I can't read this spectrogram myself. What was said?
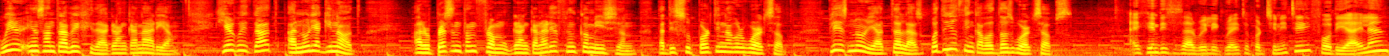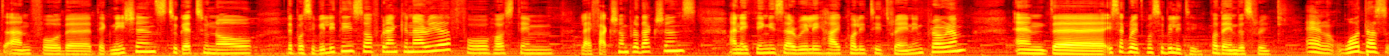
We're in Santa Brígida, Gran Canaria. Here we've got a Nuria Guinot, a representative from Gran Canaria Film Commission that is supporting our workshop. Please, Nuria, tell us, what do you think about those workshops? I think this is a really great opportunity for the island and for the technicians to get to know the possibilities of Gran Canaria for hosting live action productions. And I think it's a really high quality training program and uh, it's a great possibility for the industry. And what does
